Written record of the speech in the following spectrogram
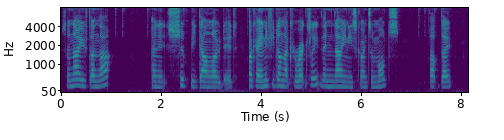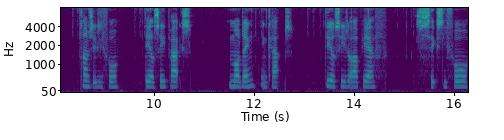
so now you've done that and it should be downloaded. Okay and if you've done that correctly then now you need to go into mods update time 64 DLC packs modding in caps DLC.rpf 64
